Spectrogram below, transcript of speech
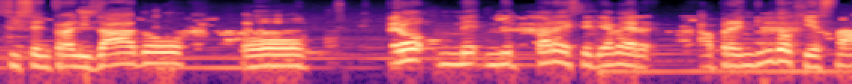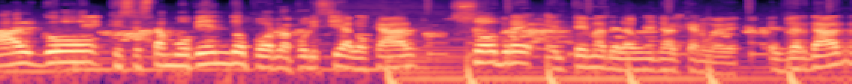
si centralizado o... Pero me, me, parece de haber aprendido que está algo que se está moviendo por la policía local sobre el tema de la unidad K9. ¿Es verdad?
